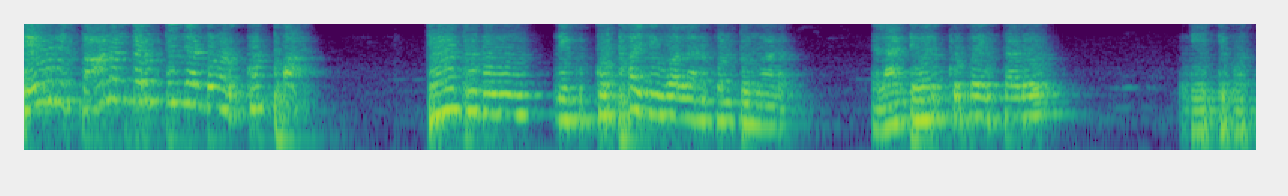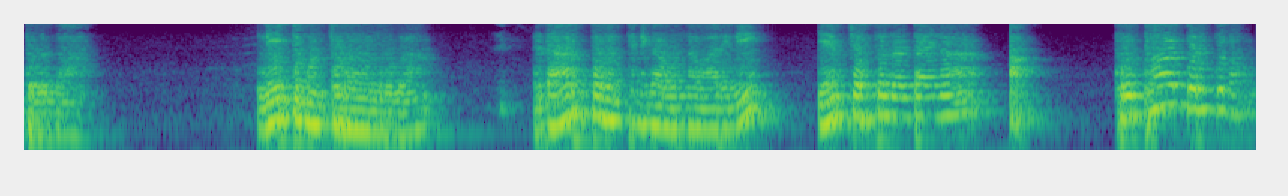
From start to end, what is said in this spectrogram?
దేవుడి స్థానం దొరుకుతుంది అంటున్నాడు కృప. దేవుడు నీకు కృప ఇవ్వాలనుకుంటున్నాడు. ఎలాంటి వారికి కృప ఇస్తాడు? నీతిమంతులుగా నీతిమంతురాలుగా. యథార్థవంతునిగా ఉన్న వారిని ఏం చేస్తుందంట ఆయన కృప దొరుకును.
